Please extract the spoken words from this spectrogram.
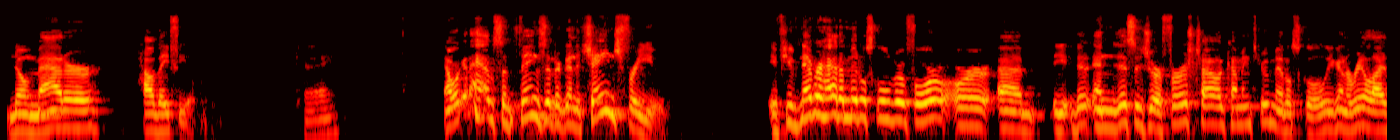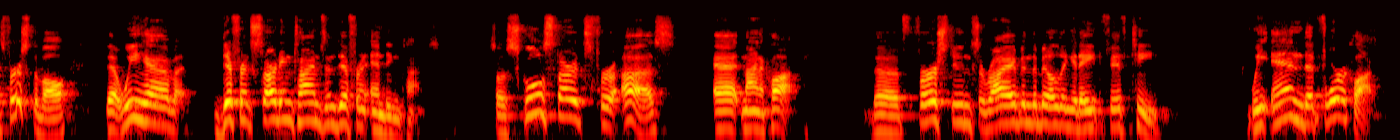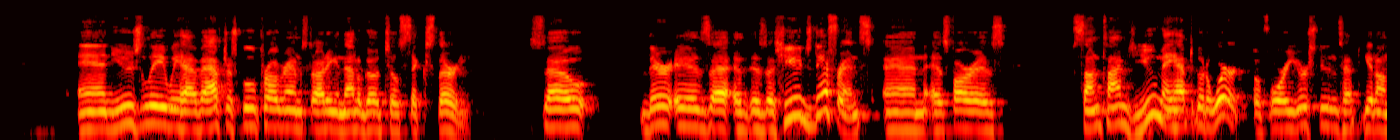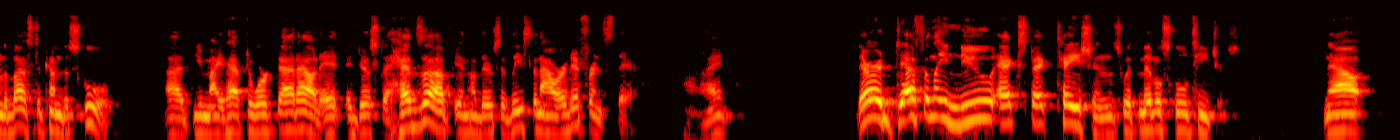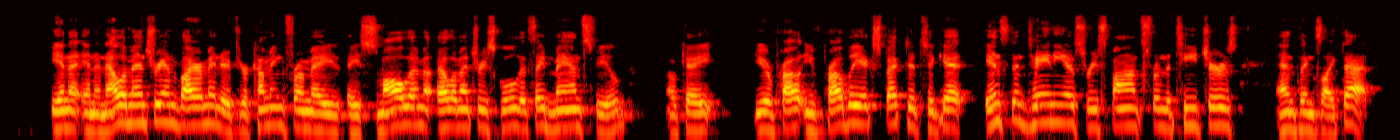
no matter how they feel. Okay. Now we're going to have some things that are going to change for you. If you've never had a middle school before, or um, and this is your first child coming through middle school, you're going to realize first of all that we have different starting times and different ending times. So school starts for us at nine o'clock. The first students arrive in the building at 8.15. We end at four o'clock. And usually we have after school programs starting and that'll go till 6.30. So there is a, there's a huge difference. And as far as sometimes you may have to go to work before your students have to get on the bus to come to school. Uh, you might have to work that out. It, it just a heads up, you know, there's at least an hour difference there. All right. There are definitely new expectations with middle school teachers. Now, in, a, in an elementary environment, if you're coming from a, a small elementary school, let's say Mansfield, okay, you're probably you've probably expected to get instantaneous response from the teachers and things like that.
